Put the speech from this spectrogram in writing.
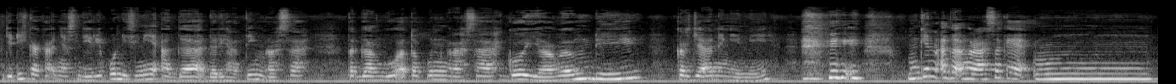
Jadi kakaknya sendiri pun di sini agak dari hati merasa terganggu ataupun ngerasa goyang di kerjaan yang ini mungkin agak ngerasa kayak hmm,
